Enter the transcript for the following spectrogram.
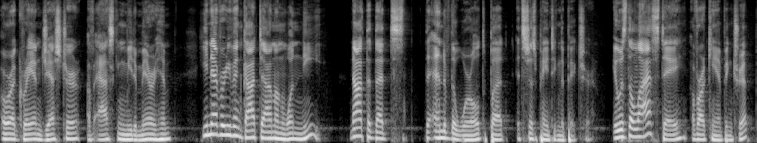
or a grand gesture of asking me to marry him. He never even got down on one knee. Not that that's the end of the world, but it's just painting the picture. It was the last day of our camping trip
